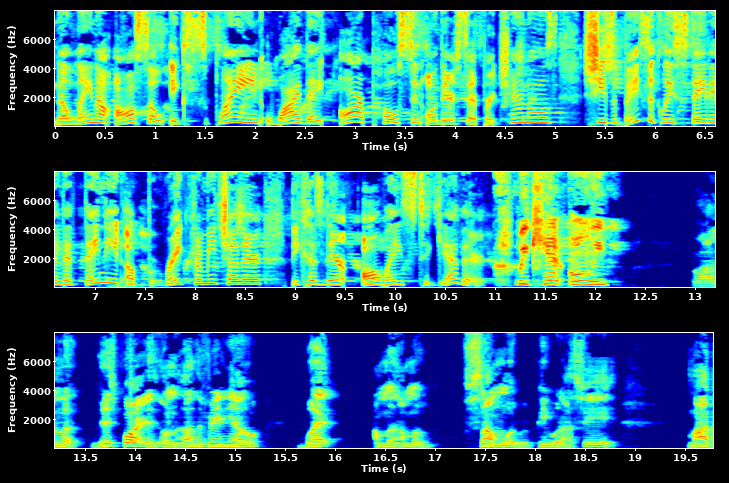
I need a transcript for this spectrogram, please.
Now, Laina also explained why they are posting on their separate channels. She's basically stating that they need a break from each other because they're always together. We can't only. Well, look, this part is on the other video, but I'm a, I'm a somewhat repeat what I said. My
